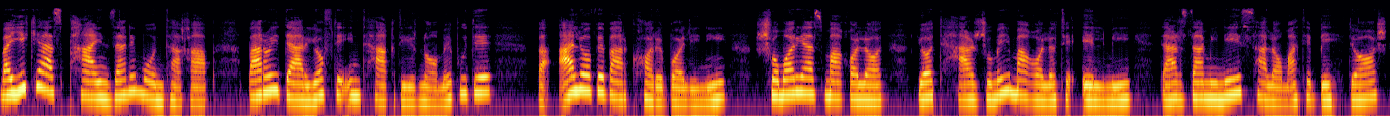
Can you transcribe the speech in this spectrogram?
و یکی از پنج زن منتخب برای دریافت این تقدیرنامه بوده و علاوه بر کار بالینی شماری از مقالات یا ترجمه مقالات علمی در زمینه سلامت بهداشت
